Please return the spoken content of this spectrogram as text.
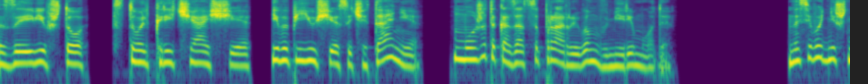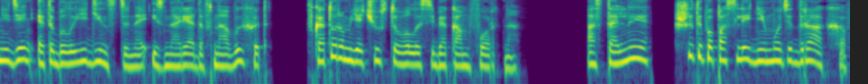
заявив, что столь кричащее и вопиющее сочетание может оказаться прорывом в мире моды. На сегодняшний день это было единственное из нарядов на выход, в котором я чувствовала себя комфортно. Остальные шиты по последней моде дракхов,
